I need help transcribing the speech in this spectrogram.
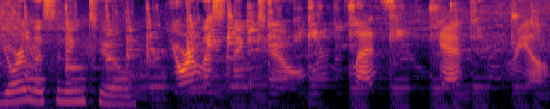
You're listening to. You're listening to. Let's get real.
